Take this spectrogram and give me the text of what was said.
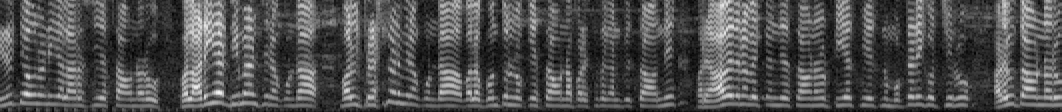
నిరుద్యోగులని ఇలా అరెస్ట్ చేస్తూ ఉన్నారు. వాళ్ళు అడిగే డిమాండ్స్ వినకుండా వాళ్ళ ప్రశ్నలు వినకుండా వాళ్ళ గొంతులు నొక్కేస్తూ ఉన్న పరిస్థితి కనిపిస్తూ ఉంది. మరి ఆవేదన వ్యక్తం చేస్తూ ఉన్నారు. టీఎస్పీఎస్ని ముట్టడికి వచ్చిర్రు అడుగుతా ఉన్నారు.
